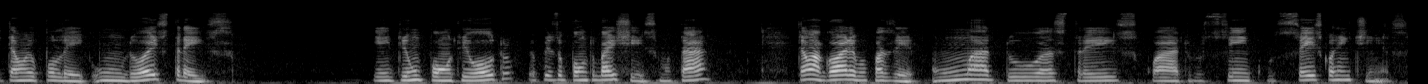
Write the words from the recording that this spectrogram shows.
Então eu pulei um, dois, três. E entre um ponto e outro, eu fiz o ponto baixíssimo, tá? Então agora eu vou fazer uma, duas, três, quatro, cinco, seis correntinhas.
